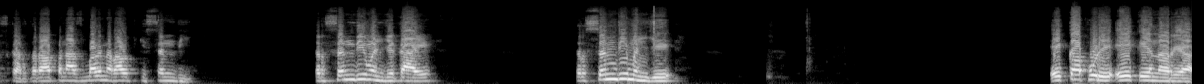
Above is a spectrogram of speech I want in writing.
नमस्कार तर आपण आज बघणार आहोत की संधी. तर संधी म्हणजे काय? तर संधी म्हणजे एका पुढे एक येणाऱ्या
